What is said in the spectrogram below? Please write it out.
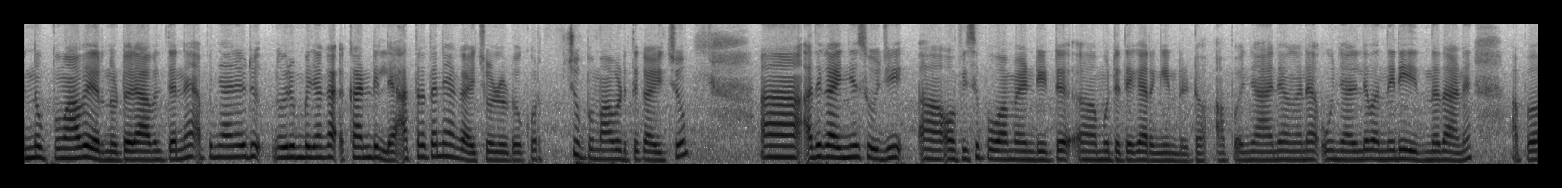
ഇന്ന് ഉപ്പുമാവ് ആയിരുന്നു കേട്ടോ രാവിലെ തന്നെ. അപ്പോൾ ഞാനൊരു നുരുമ്പ് ഞാൻ കണ്ടില്ല? അത്ര തന്നെ ഞാൻ കഴിച്ചോളൂ കേട്ടോ. കുറച്ച് ഉപ്പുമാവ് എടുത്ത് കഴിച്ചു. അത് കഴിഞ്ഞ് സുജി ഓഫീസിൽ പോകാൻ വേണ്ടിയിട്ട് മുറ്റത്തേക്ക് ഇറങ്ങിയിട്ടുണ്ട് കേട്ടോ. അപ്പോൾ ഞാൻ അങ്ങനെ ഊഞ്ഞാലിൽ വന്നിട്ട് ഇരുന്നതാണ്. അപ്പോൾ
